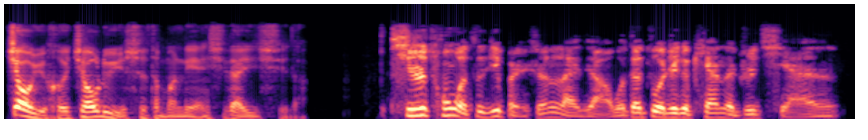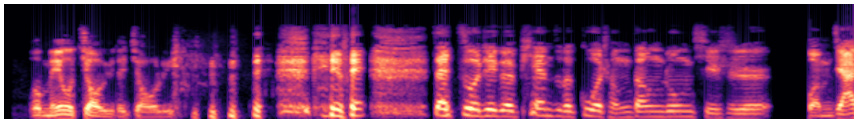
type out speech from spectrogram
教育和焦虑是怎么联系在一起的？其实从我自己本身来讲，我在做这个片子之前，我没有教育的焦虑，因为在做这个片子的过程当中，其实我们家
